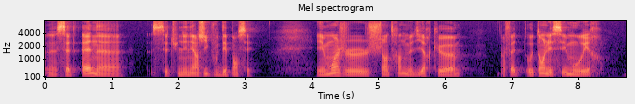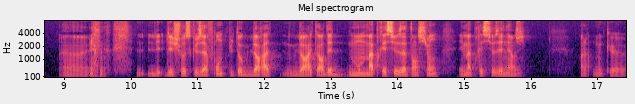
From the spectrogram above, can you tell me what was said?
euh, cette haine, euh, c'est une énergie que vous dépensez. Et moi, je, suis en train de me dire que, en fait, autant laisser mourir euh, les, choses que j'affronte plutôt que de leur, accorder ma précieuse attention et ma précieuse énergie. Voilà, donc euh,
